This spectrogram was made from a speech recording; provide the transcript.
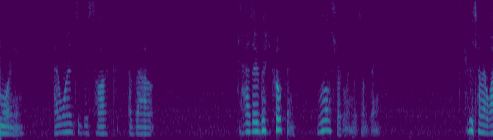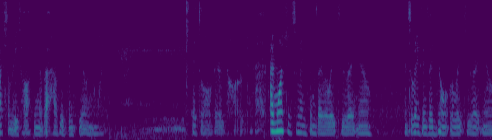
morning. I wanted to just talk about how's everybody coping? We're all struggling with something. Every time I watch somebody talking about how they've been feeling, I'm like, it's all very hard. I'm watching so many things I relate to right now, and so many things I don't relate to right now.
